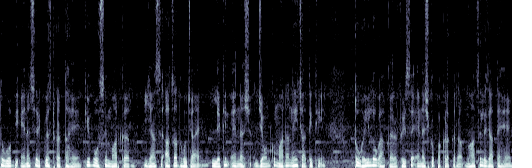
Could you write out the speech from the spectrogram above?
तो वो भी एनएच से रिक्वेस्ट करता है कि वो उसे मारकर यहाँ से आज़ाद हो जाए। लेकिन एनएच जॉन को मारना नहीं चाहती थी तो वही लोग आकर फिर से एनएच को पकड़कर वहाँ से ले जाते हैं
